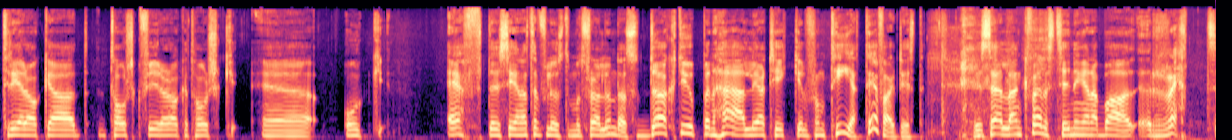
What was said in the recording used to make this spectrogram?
tre raka torsk, fyra raka torsk. Eh, och efter senaste förlusten mot Frölunda så dök det upp en härlig artikel från TT faktiskt. Det är sällan kvällstidningarna bara rätt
